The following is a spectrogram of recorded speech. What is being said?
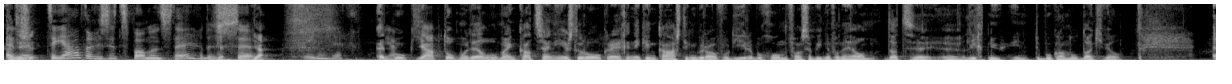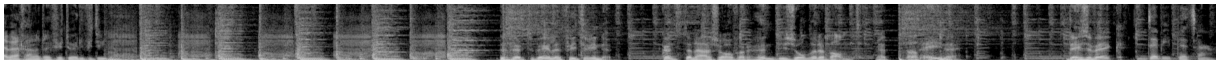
En het theater is het spannendst, hè? Dus ja. één weg. Het boek Jaap Topmodel, hoe mijn kat zijn eerste rol kreeg... en ik een castingbureau voor dieren begon van Sabine van der Helm... dat uh, uh, ligt nu in de boekhandel. Dankjewel. En wij gaan naar de virtuele vitrine. De virtuele vitrine. Kunstenaars over hun bijzondere band met dat ene. Deze week... Debbie Petter.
